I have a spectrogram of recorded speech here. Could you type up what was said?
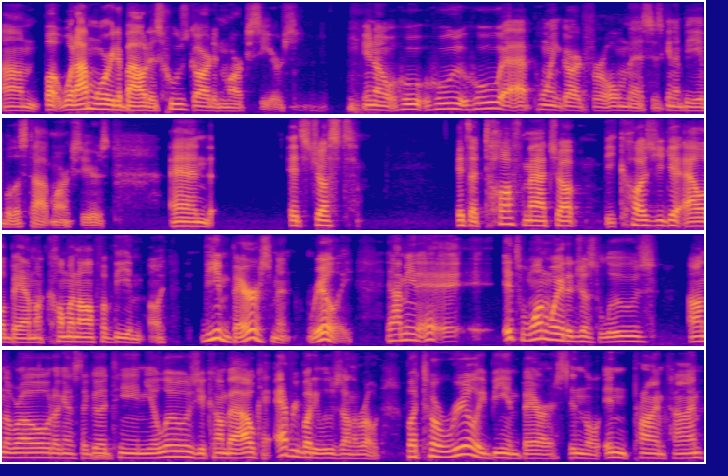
Um, but what I'm worried about is who's guarding Mark Sears. You know who who who at point guard for Ole Miss is going to be able to stop Mark Sears, and it's just it's a tough matchup because you get Alabama coming off of the uh, the embarrassment. Really, I mean, it, it, it's one way to just lose on the road against a good team. You lose, you come back. Okay, everybody loses on the road, but to really be embarrassed in the in prime time,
